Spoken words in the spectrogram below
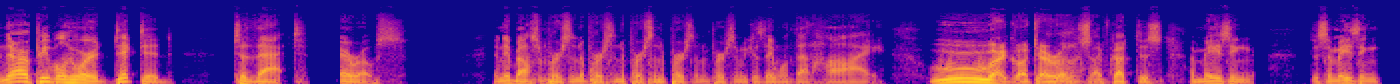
And there are people who are addicted to that eros. And they bounce from person to person to person to person to person because they want that high. Ooh, I got eros. I've got this amazing, this amazing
